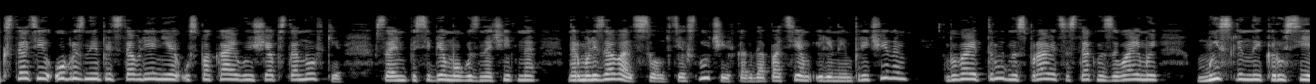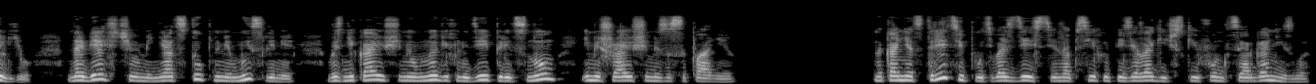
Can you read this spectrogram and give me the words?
Кстати, образные представления успокаивающей обстановки сами по себе могут значительно нормализовать сон в тех случаях, когда по тем или иным причинам бывает трудно справиться с так называемой мысленной каруселью, навязчивыми, неотступными мыслями, возникающими у многих людей перед сном и мешающими засыпанию. Наконец, третий путь воздействия на психофизиологические функции организма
